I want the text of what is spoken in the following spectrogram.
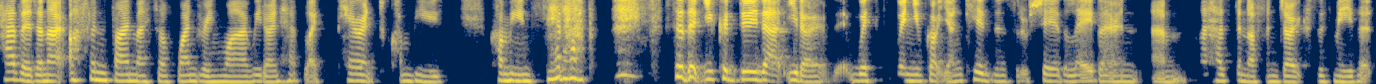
have it and i often find myself wondering why we don't have like parent communes communes set up so that you could do that you know with when you've got young kids and sort of share the labor and um, my husband often jokes with me that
